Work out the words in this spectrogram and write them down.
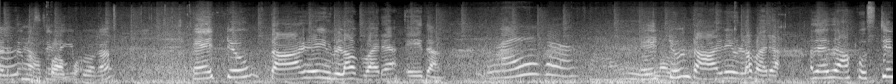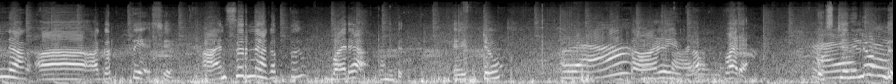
അടുത്ത പോകാം ഏറ്റവും താഴെയുള്ള വര ഏതാണ്? ഏറ്റവും താഴെയുള്ള വര. അതായത് ആ ക്വസ്റ്റ്യന് അകത്ത് ആൻസറിനകത്ത് വര ഉണ്ട്. ഏറ്റവും താഴെയുള്ള വര. ക്വസ്റ്റ്യനിലും ഉണ്ട്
